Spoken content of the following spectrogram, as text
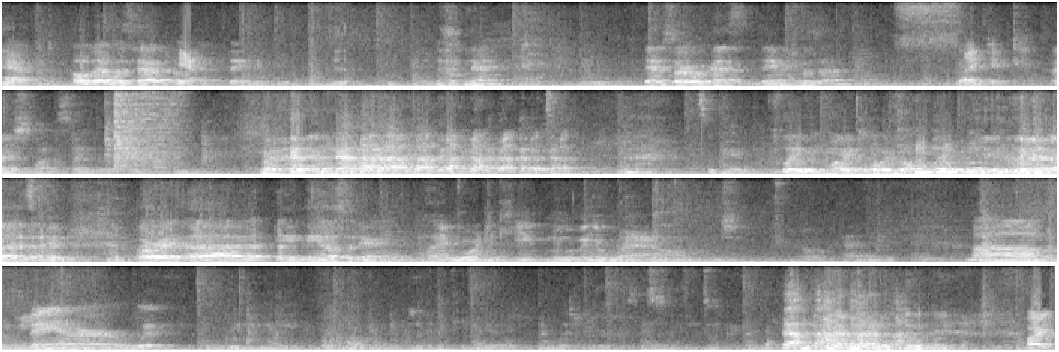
Yeah. Oh, that was half? Yeah. Okay, thank you. Okay. Yeah, sorry, what kind of damage was that? Psychic. I just wanted to say that. It's okay. Play with my toys, I'll play with you. That's good. All right, uh, anything else, Darren? I'm going to keep moving around. Okay. Um, banner with the. Even if you fail, with your resistance. All right,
